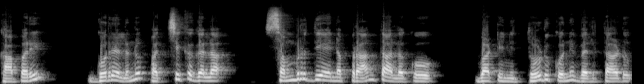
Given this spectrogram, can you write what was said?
కాపరి గొర్రెలను పచ్చిక గల సమృద్ధి అయిన ప్రాంతాలకు వాటిని తోడుకొని వెళ్తాడు.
